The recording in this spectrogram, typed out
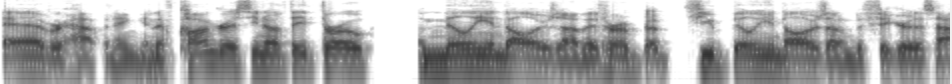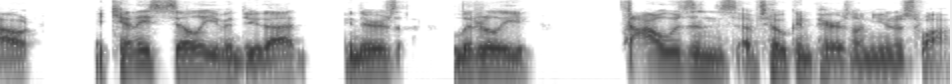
ever happening. And if Congress, you know, if they throw a million dollars at them, they throw a few billion dollars at them to figure this out, can they still even do that? I mean, there's literally thousands of token pairs on Uniswap,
